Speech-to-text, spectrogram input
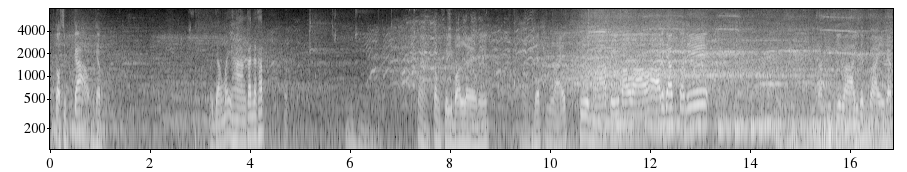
20 ต่อ 19 นะครับ ยังไม่ห่างกันนะครับอ่าต้องฟรีบอลเลยนี่อ่าเด็ดไหลขึ้นมาตีเบาๆเอาเลยครับ ตอนนี้กันกีฬายุทธไกรครับ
